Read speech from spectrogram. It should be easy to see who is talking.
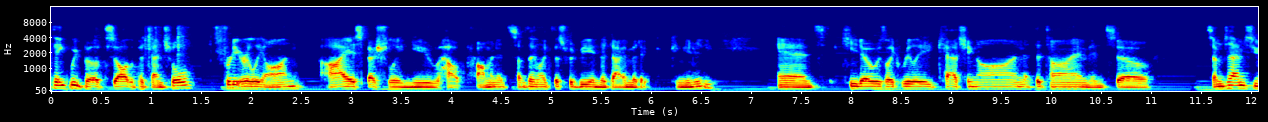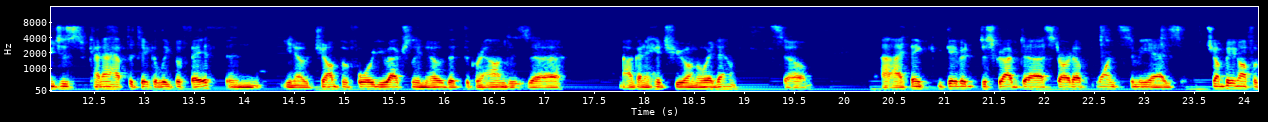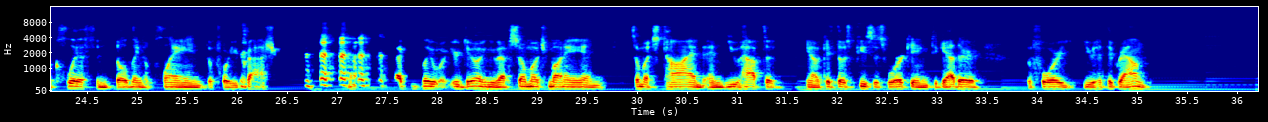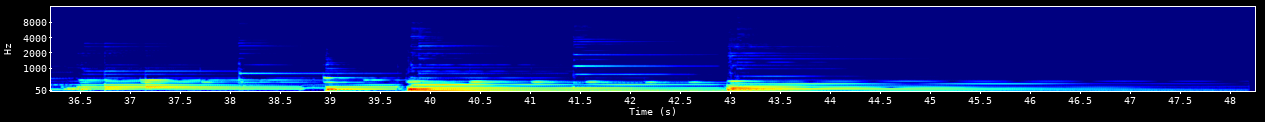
Speaker 1: think we both saw the potential pretty early on. I especially knew how prominent something like this would be in the diabetic community. And keto was like really catching on at the time. And so sometimes you just kind of have to take a leap of faith and, you know, jump before you actually know that the ground is uh, not going to hit you on the way down. So uh, I think David described a startup once to me as jumping off a cliff and building a plane before you crash. effectively what you're doing. You have so much money and so much time, and you have to, you know, get those pieces working together before you hit the ground.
